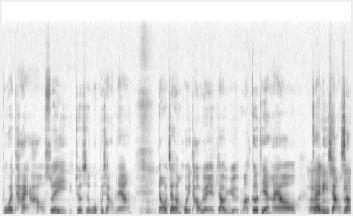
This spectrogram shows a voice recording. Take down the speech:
不会太好，所以就是我不想那样。嗯然后加上回桃园也比较远嘛，隔天还要在理想上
